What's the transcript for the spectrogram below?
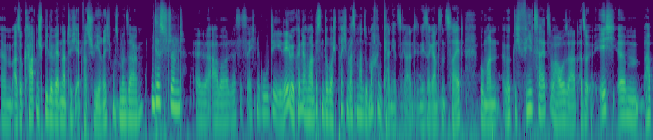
Ähm, also Kartenspiele werden natürlich etwas schwierig, muss man sagen. Das stimmt. Äh, aber das ist echt eine gute Idee. Wir können ja mal ein bisschen drüber sprechen, was man so machen kann jetzt gerade in dieser ganzen Zeit, wo man wirklich viel Zeit zu Hause hat. Also ich ähm, habe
